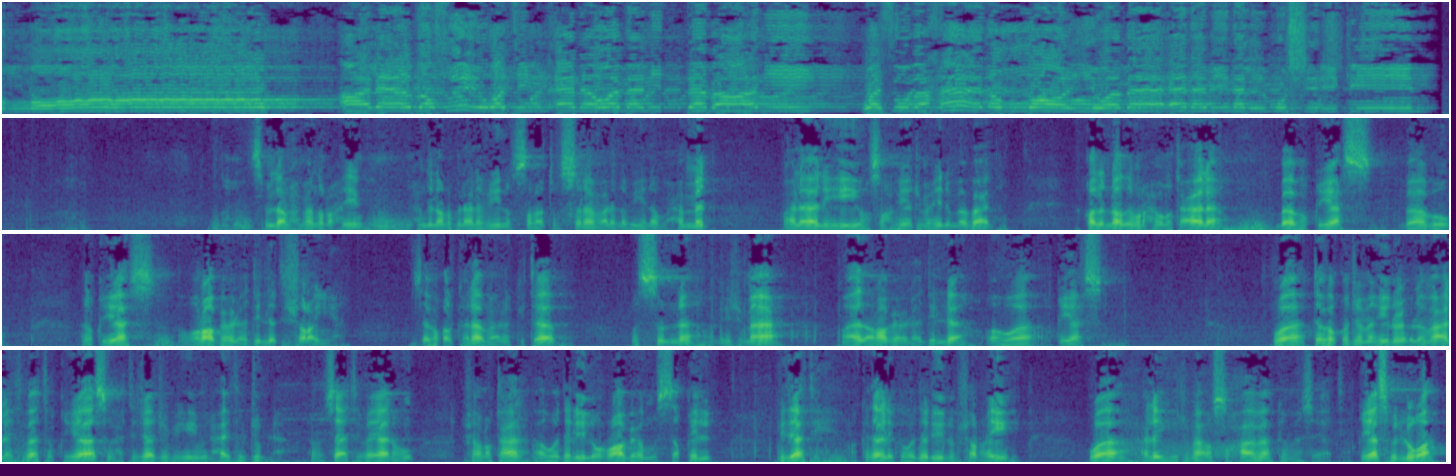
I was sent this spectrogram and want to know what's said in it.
الله على بصيرة أنا ومن اتبعني وسبحان الله وما أنا من المشركين. بسم الله الرحمن الرحيم. الحمد لله رب العالمين والصلاة والسلام على نبينا محمد وعلى آله وصحبه أجمعين أما بعد. قال الناظم رحمه الله تعالى باب القياس باب القياس ورابع الأدلة الشرعية. سبق الكلام عن الكتاب والسنة والإجماع وهذا رابع الأدلة وهو القياس. واتفق جماهير العلماء على إثبات القياس والاحتجاج به من حيث الجملة كما سيأتي بيانه إن شاء الله تعالى. فهو دليل رابع مستقل بذاته وكذلك هو دليل شرعي وعليه إجماع الصحابة كما سيأتي. القياس باللغة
